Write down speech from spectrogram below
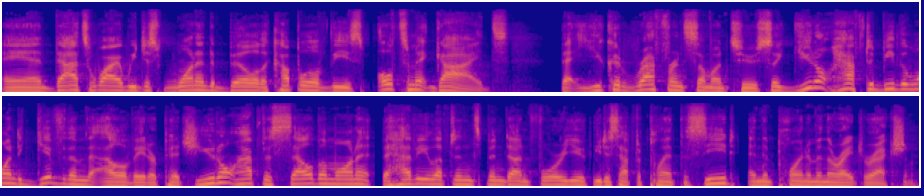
And that's why we just wanted to build a couple of these ultimate guides that you could reference someone to so you don't have to be the one to give them the elevator pitch. You don't have to sell them on it. The heavy lifting's been done for you. You just have to plant the seed and then point them in the right direction.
